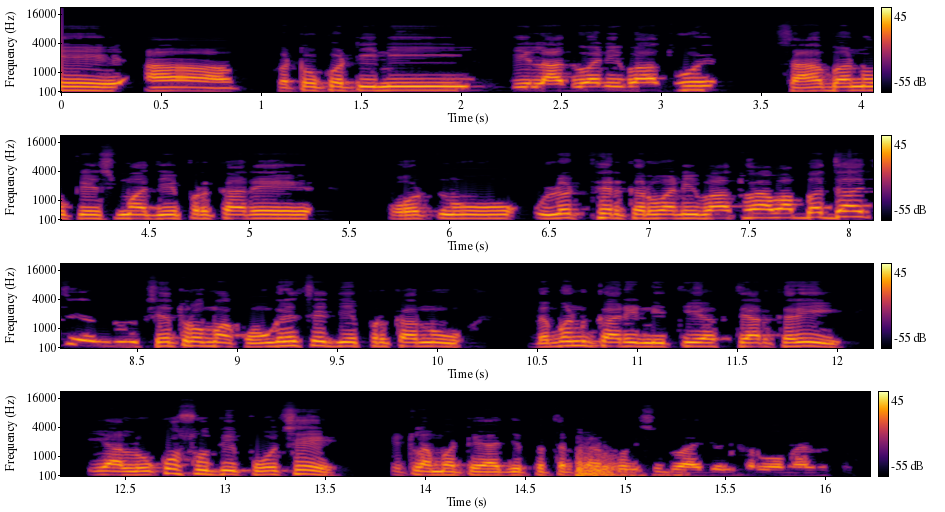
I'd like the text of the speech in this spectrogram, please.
આ કટોકટીની જે લાદવાની વાત હોય, સાહબાનો કેસમાં જે પ્રકારે કોર્ટનું ઉલટફેર કરવાની વાત હોય, આવા બધા જ ક્ષેત્રોમાં કોંગ્રેસે જે પ્રકારનું દમનકારી નીતિ અખ્તિયાર કરી, એ આ લોકો સુધી પહોંચે એટલા માટે આજે પત્રકાર પરિષદનું આયોજન કરવામાં આવ્યું હતું.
